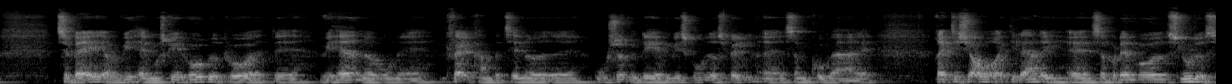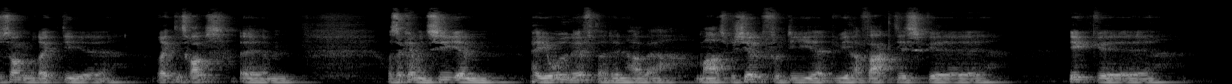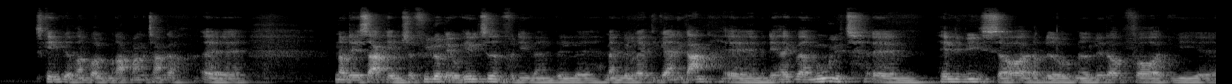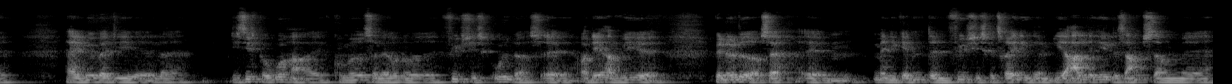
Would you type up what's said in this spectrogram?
tilbage, og vi havde måske håbet på, at øh, vi havde nogle øh, kvalkampe til noget øh, U17 DM, vi skulle ud og spille, øh, som kunne være øh, rigtig sjov og rigtig lærerig. Øh, så på den måde sluttede sæsonen rigtig, øh, rigtig træls. Øh, og så kan man sige, at øh, perioden efter, den har været meget speciel, fordi at vi har faktisk øh, ikke øh, skænket håndbolden ret mange tanker. Øh, når det er sagt, jamen, så fylder det jo hele tiden, fordi man vil, øh, man vil rigtig gerne i gang. Øh, men det har ikke været muligt. Øh, heldigvis så er der blevet åbnet lidt op for, at vi øh, her i løbet af de, øh, eller de sidste par uger har øh, kunnet mødes og lave noget fysisk udendørs, øh, og det har vi øh, benyttet os af. Øh, men igen, den fysiske træning, den bliver aldrig helt det samme som... Øh,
